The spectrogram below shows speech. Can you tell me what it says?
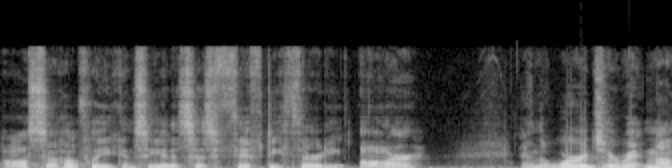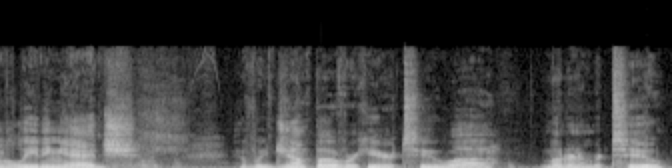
also hopefully you can see it, it says 5030R. And the words are written on the leading edge. If we jump over here to uh, motor number two,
